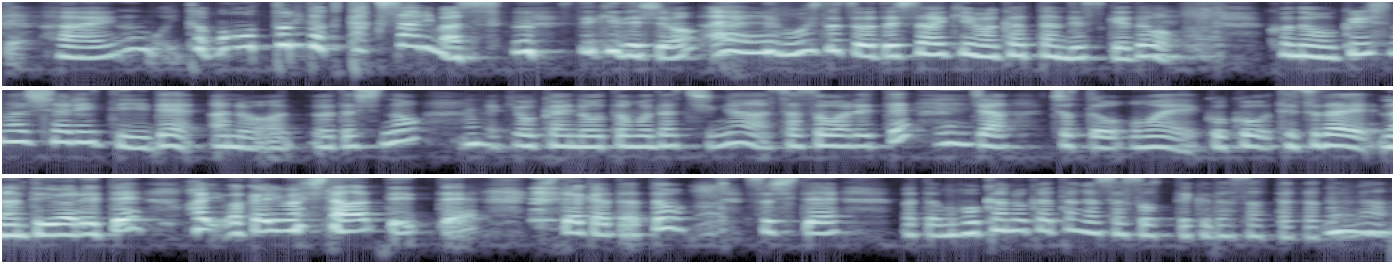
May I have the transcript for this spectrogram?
て、はい、うんもうたもうとにかくたくさんあります。素敵でしょ？ええでもう一つ私最近分かったんですけど、えこのクリスマスチャリティーであの私のうん教会のお友達が誘われて、ええじゃあちょっとお前ここ手伝えなんて言われて「はい分かりました」って言って来た方とそしてまたもう他の方が誘ってくださった方が、うん。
